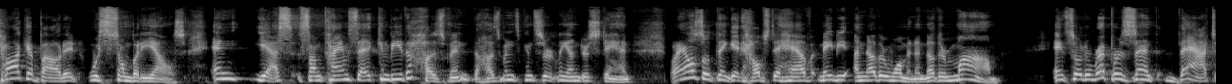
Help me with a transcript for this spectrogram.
talk about it with somebody else. And yes, sometimes that can be the husband. The husbands can certainly understand, but I also think it helps to have maybe another woman, another mom. And so to represent that,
